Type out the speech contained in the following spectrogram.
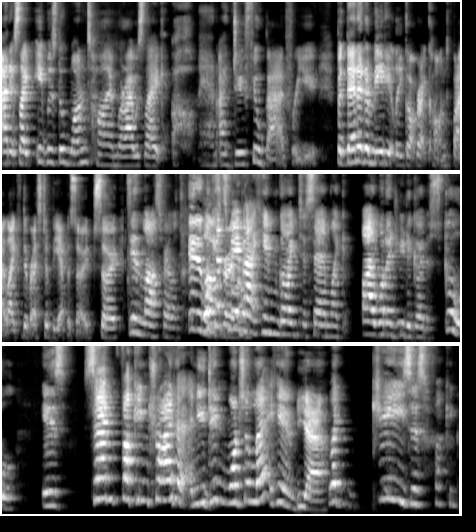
And it's like it was the one time where I was like, oh man, I do feel bad for you. But then it immediately got retconned by like the rest of the episode. So didn't last very long. it didn't What last gets me long. about him going to Sam, like, I wanted you to go to school, is Sam fucking tried it and you didn't want to let him. Yeah. Like, Jesus fucking.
